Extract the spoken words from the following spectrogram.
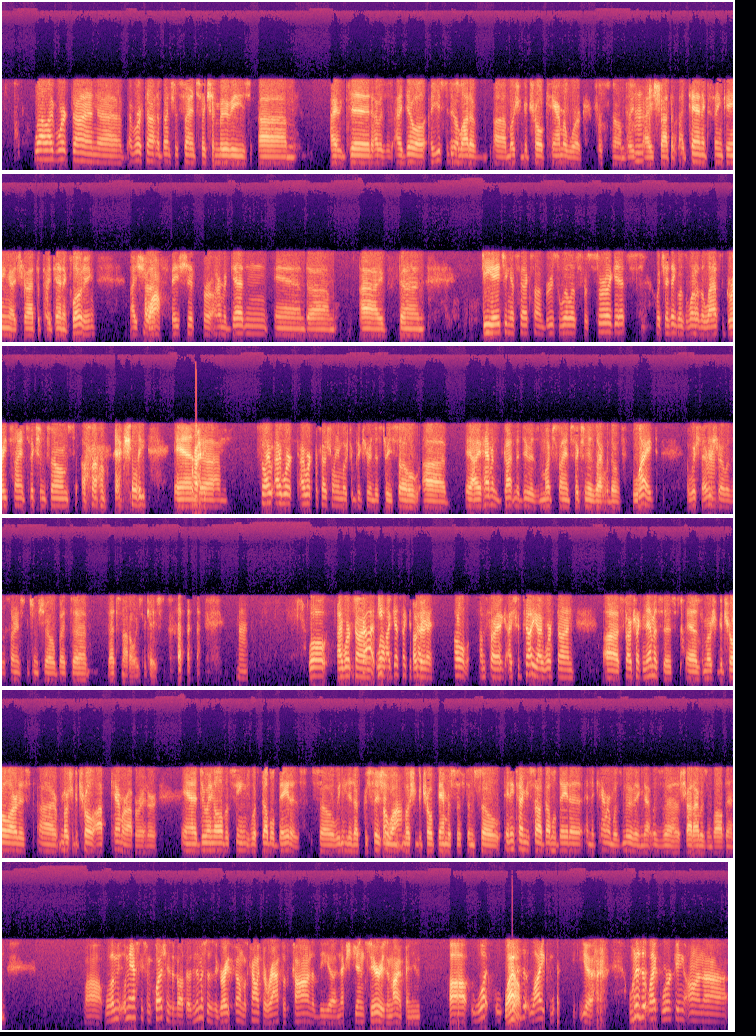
Well, I've worked on uh I've worked on a bunch of science fiction movies. Um I did. I was. I do. I used to do a lot of uh, motion control camera work for films. I, mm-hmm. I shot the Titanic sinking. I shot the Titanic floating. I shot oh, wow. spaceship for Armageddon, and um, I've done de-aging effects on Bruce Willis for Surrogates, which I think was one of the last great science fiction films, um, actually. And right. um, so I, I work I work professionally in motion picture industry, so uh, I haven't gotten to do as much science fiction as I would have liked. I wish every mm. show was a science fiction show, but uh, that's not always the case. mm. Well, I worked on. Scott, well, I guess I could okay. tell you. Oh, I'm sorry. I, I should tell you I worked on uh, Star Trek Nemesis as a motion control artist, uh, motion control op- camera operator and doing all the scenes with double Datas. So we needed a precision oh, wow. motion control camera system. So anytime you saw double data and the camera was moving, that was a shot I was involved in. Wow. Well, let me let me ask you some questions about that. Nemesis is a great film. It's kind of like the Wrath of Khan of the uh, next gen series, in my opinion. Uh, what wow. what is it like? Yeah, what is it like working on uh,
